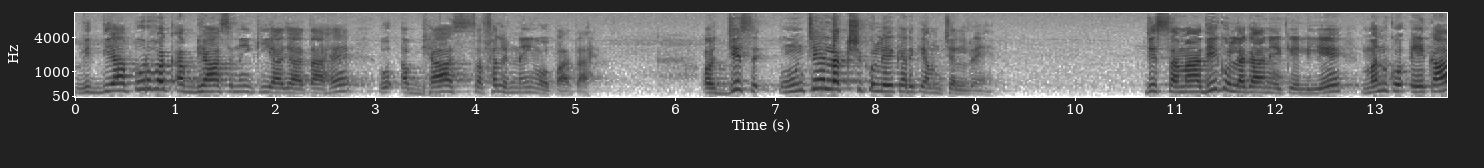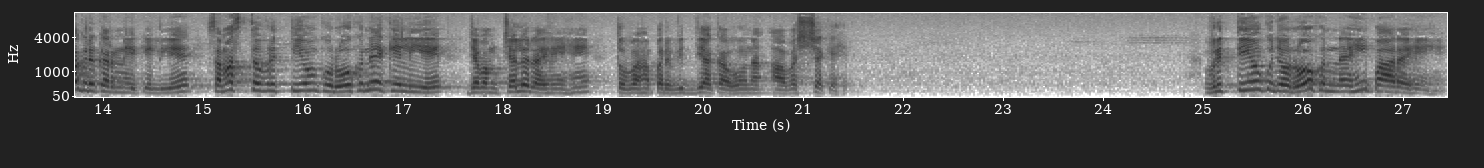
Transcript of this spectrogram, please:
विद्यापूर्वक अभ्यास नहीं किया जाता है, वो अभ्यास सफल नहीं हो पाता है। और जिस ऊँचे लक्ष्य को लेकर के हम चल रहे हैं, जिस समाधि को लगाने के लिए, मन को एकाग्र करने के लिए, समस्त वृत्तियों को रोकने के लिए जब हम चल रहे हैं तो वहाँ पर विद्या का होना आवश्यक है। वृत्तियों को जो रोक नहीं पा रहे हैं,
